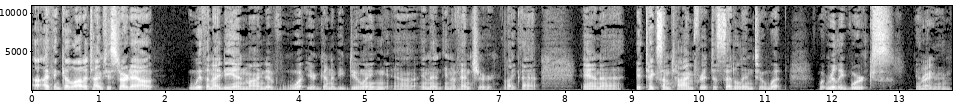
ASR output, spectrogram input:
I think a lot of times you start out with an idea in mind of what you're going to be doing uh, in a in a venture like that, and uh, it takes some time for it to settle into what what really works in Right. the room.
